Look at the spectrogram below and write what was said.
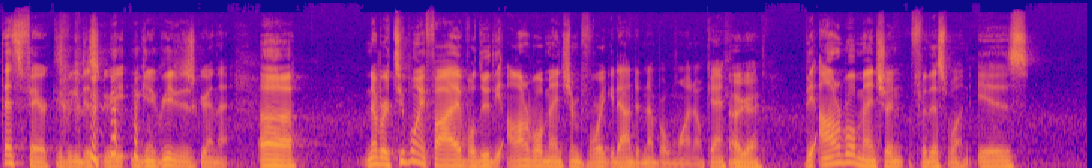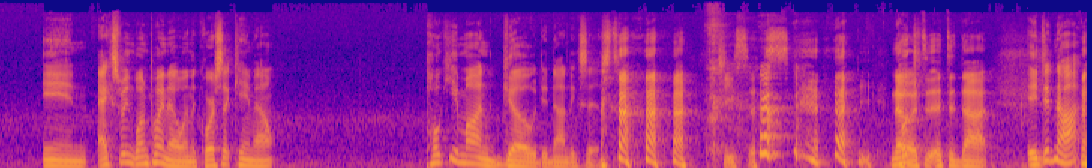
That's fair because we can disagree. we can agree to disagree on that. Uh, number two point five. We'll do the honorable mention before we get down to number one. Okay. Okay. The honorable mention for this one is in X Wing 1.0 when the core set came out. Pokemon Go did not exist. Jesus. no, it, it did not. It did not.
